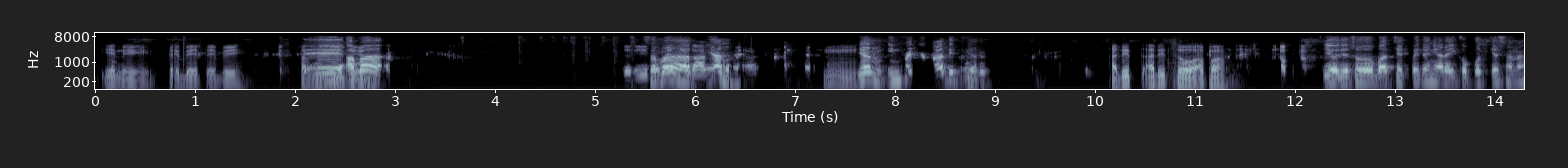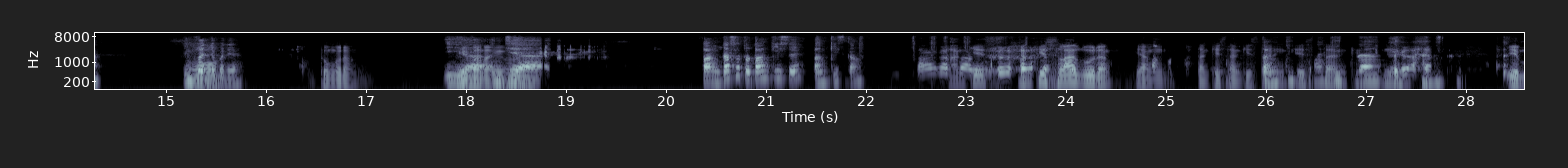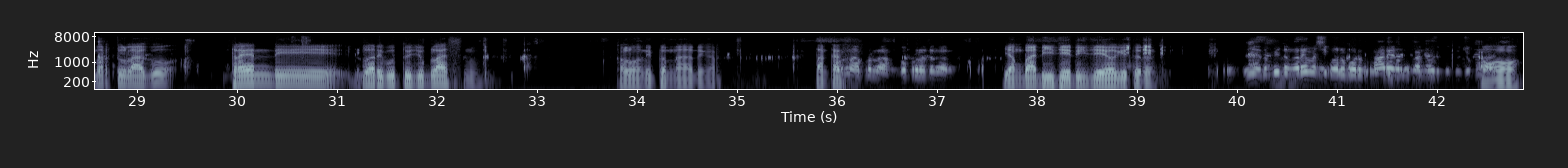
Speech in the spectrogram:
Ini TB TB. Tanggung Eh, bibir. apa? jadi Siapa? Yan. ya. Mm-mm. Yan, invite ke Adit, Yan. Adit Adit so apa? Yo, dia coba chat Pak ini ada Iko Podcast sana. Invite Oh. coba dia. Tunggu dong. Iya, Gimana, anjay. Tangkas atau tangkis ya? Tangkis, Kang. Tangkas, Tangkis tangkis lagu dong yang tangkis tangkis Tangkis, tangkis tangkis, tangkis. tangkis. Imer tuh lagu tren di 2017 nu. Kalau ini pernah dengar tangkas Pernah, pernah. Gue pernah dengar. yang ba DJ DJ gitu dong. Iya, tapi dengarnya masih baru-baru kemarin, bukan 2017. Oh,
